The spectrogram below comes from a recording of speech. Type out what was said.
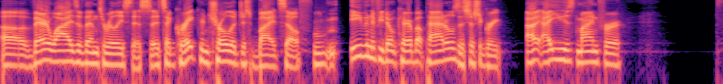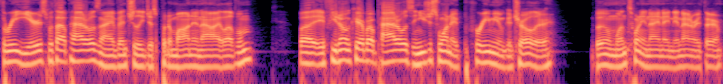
Uh, very wise of them to release this. It's a great controller just by itself. Even if you don't care about paddles, it's just a great. I, I used mine for three years without paddles, and I eventually just put them on, and now I love them. But if you don't care about paddles and you just want a premium controller, Boom, one twenty nine ninety nine right there.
